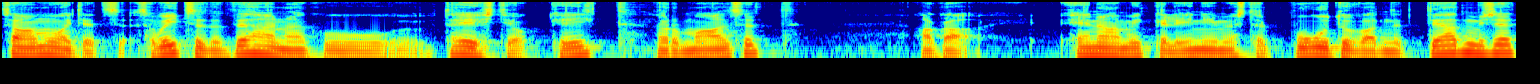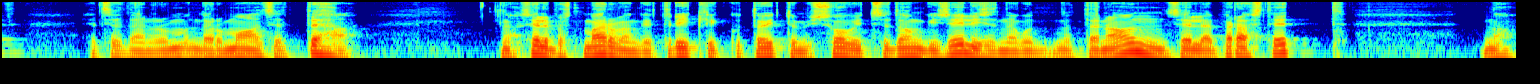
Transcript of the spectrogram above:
samamoodi, et sa võid seda teha nagu täiesti okeilt, normaalselt, aga enamikel inimestel puuduvad need teadmised, et seda normaalselt teha. noh, sellepärast ma arvangi, et riiklikud toitumissoovitused ongi sellised, nagu nad täna on, sellepärast et noh,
